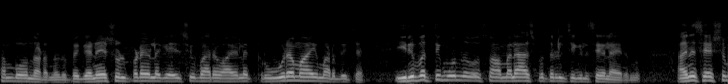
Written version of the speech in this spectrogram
സംഭവം നടന്നത്. ഇപ്പോൾ ഗണേഷ് ഉൾപ്പെടെയുള്ള കെ എസ് യു ഭാരോ അയാളെ ക്രൂരമായി മർദ്ദിച്ച ഇരുപത്തിമൂന്ന് ദിവസം അമല ആശുപത്രിയിൽ ചികിത്സയിലായിരുന്നു. അതിനുശേഷം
